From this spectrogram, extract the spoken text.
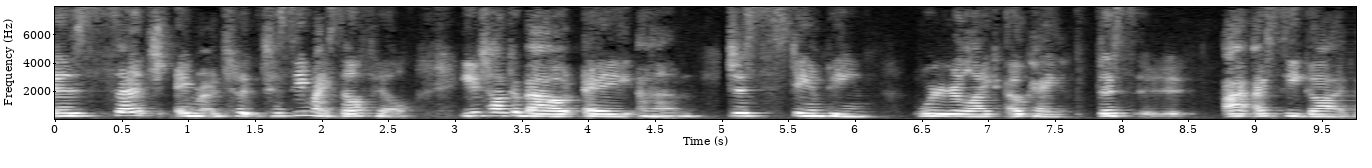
is such a to, to see myself heal you talk about a um, just stamping where you're like, okay, this, I, I see God.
